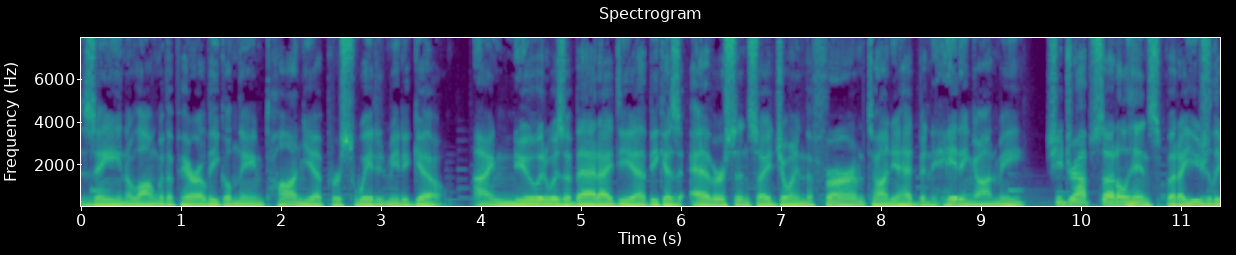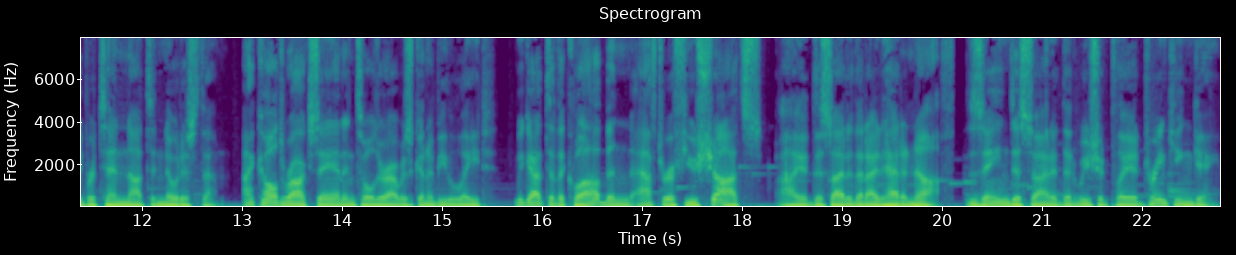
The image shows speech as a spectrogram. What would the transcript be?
Zane, along with a paralegal named Tanya, persuaded me to go. I knew it was a bad idea because ever since I joined the firm, Tanya had been hitting on me. She dropped subtle hints, but I usually pretend not to notice them. I called Roxanne and told her I was going to be late. We got to the club, and after a few shots, I had decided that I'd had enough. Zane decided that we should play a drinking game.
